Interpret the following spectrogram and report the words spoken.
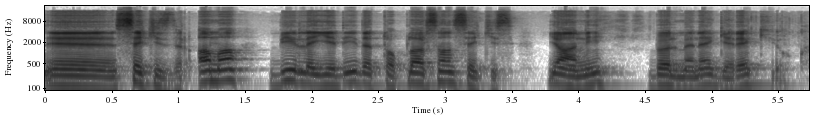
Ee, 8'dir. Ama 1 ile 7'yi de toplarsan 8. Yani bölmene gerek yok.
